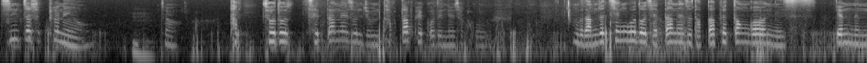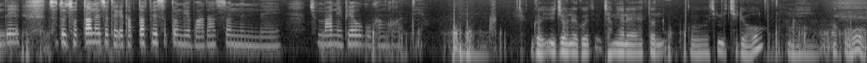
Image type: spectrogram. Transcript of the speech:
진짜 속편해요. 음. 자, 답 저도 제 딴에선 좀 답답했거든요, 자꾸. 뭐 남자친구도 제 딴에서 답답했던 건 있겠는데 저도 저 딴에서 되게 답답했었던 게 많았었는데 좀 많이 배우고 간 것 같아요. 그 이전에 그 작년에 했던 그 심리 치료 어, 하고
